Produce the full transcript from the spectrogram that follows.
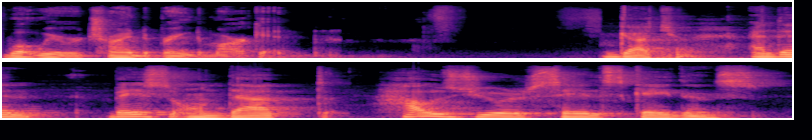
what we were trying to bring to market. Got you. And then, based on that, how's your sales cadence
